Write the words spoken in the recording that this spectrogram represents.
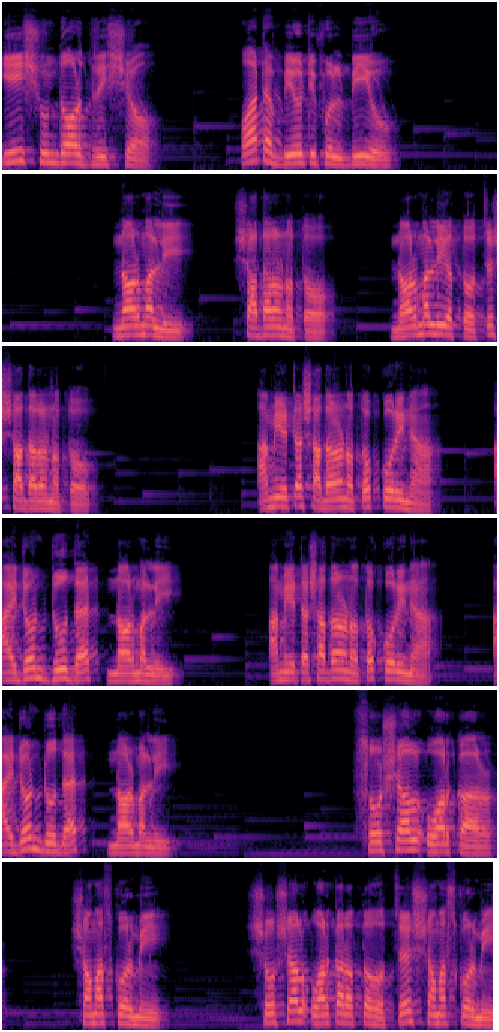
কি সুন্দর দৃশ্য। What a beautiful view normally সাধারণত। নর্মালি অর্থ হচ্ছে সাধারণত। আমি এটা সাধারণত করি না। I don't do that normally আমি এটা সাধারণত করি না। I don't do that normally social worker সমাজকর্মী। সোশ্যাল ওয়ার্কার অর্থ হচ্ছে সমাজকর্মী।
